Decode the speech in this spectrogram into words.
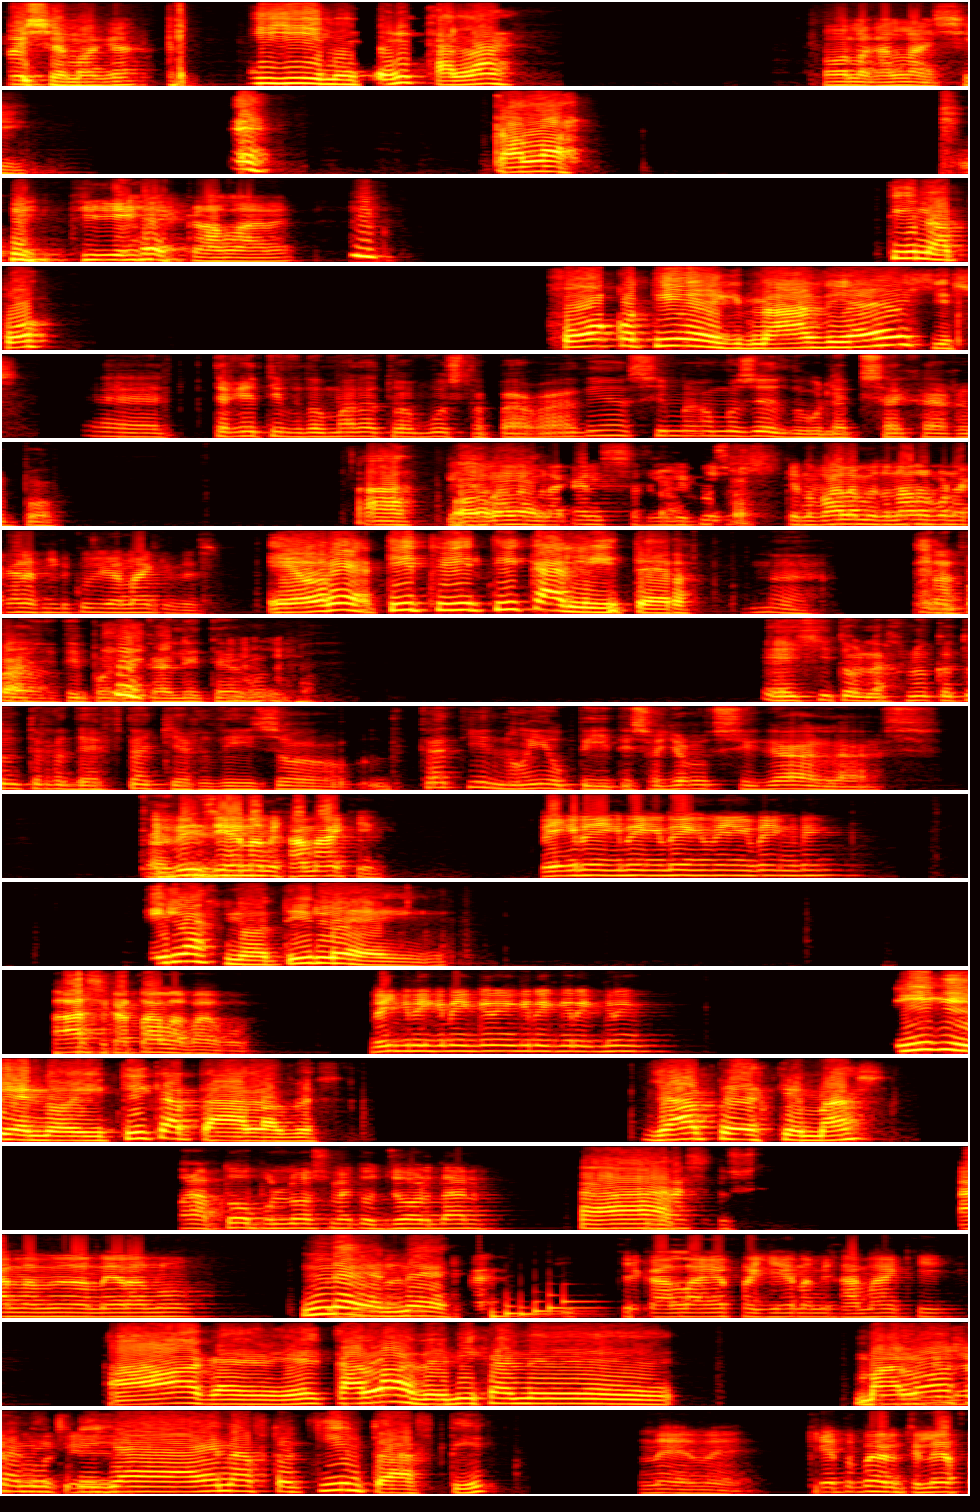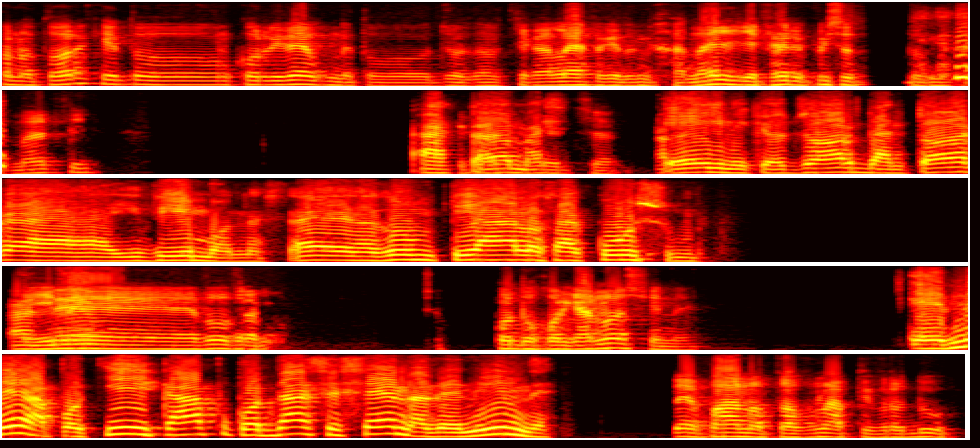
πού είσαι μάγκα, τι γίνεται, καλά. όλα καλά εσύ; Καλά. τι έκαλα ρε. Τι να πω; Φόκο, τι έγινε, άδεια έχεις; Ε, τρίτη εβδομάδα του Αυγούστου θα πάρω άδεια, σήμερα όμως δεν δούλεψα, είχα ρεπό. Α, Και να βάλαμε ωραία. να κάνεις αθλητικούς και να βάλαμε τον άνθρωπο να κάνει αθλητικούς Γιαννάκηδες. Ε, ωραία, τι, τι, τι καλύτερο; Ναι, δεν Αυτό. υπάρχει τίποτα καλύτερο. Έχει το λαχνό 137 κερδίζω. Κάτι εννοεί ο ποιητής, ο Γιώργος Σιγάλας. Κάτι- Κερδίζει ένα μηχανάκι. Ring, ring, ring, ring, ring, ring, ring. Τι λαχνό, τι λέει; Α, σε κατάλαβα εγώ. Ring, ring, ring, ring, ring, ring, ring. Τι εννοεί, τι κατάλαβες. Για πες και μας. Ο Ραπτόπουλος με τον Τζόρνταν. Α, βάσει τους Κάνανε έναν έρανο. ναι, Τζόρνταν ναι. Και, κα- και καλά έφαγε ένα μηχανάκι. Α, ε, καλά, δεν είχαν... Μαλώσανε έχουμε και και- για ένα αυτοκίνητο αυτοί. Ναι, ναι. Και τον παίρνουν τηλέφωνο τώρα και τον κορυδεύουν το Τζόρνταν. Και καλά έφαγε το μηχανάκι και φέρει πίσω το μηχανάκι. Α, και τώρα κάτι μας τέτοια. έγινε και ο Τζόρνταν τώρα οι δήμονες. Ε, να δούμε τι άλλο θα ακούσουμε. Α, είναι ναι. εδώ τώρα. Κοντοχωριανός είναι. Ε, ναι, από εκεί κάπου κοντά σε σένα δεν είναι; Ναι, πάνω από τα βουνά, από τη Βροντού.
